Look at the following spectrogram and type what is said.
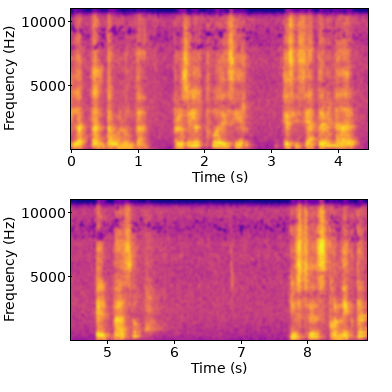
la tanta voluntad. Pero sí les puedo decir que si se atreven a dar el paso y ustedes conectan,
